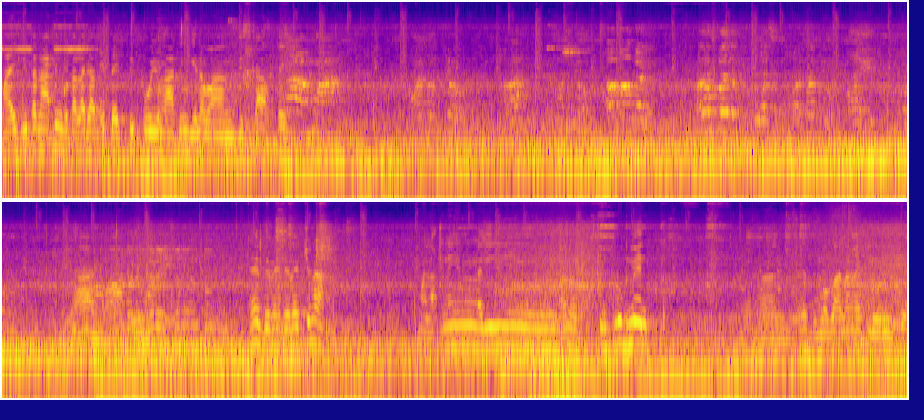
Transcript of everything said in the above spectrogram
Makikita natin kung talagang effective po yung ating ginawang diskarte. Yan, okay. Diretso na yung tulo. Eh, dire-diretso na. Malaki na yung naging ano, Improvement. Yan. Eh, bumaba na nga yung fluoride ko.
